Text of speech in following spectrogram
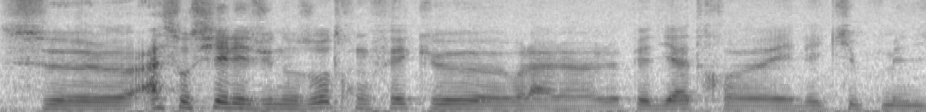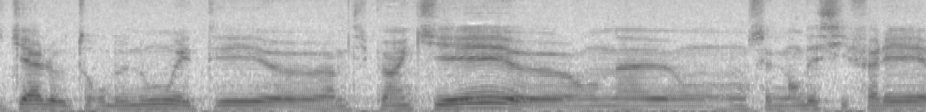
se associer les unes aux autres ont fait que euh, voilà, le pédiatre euh, et l'équipe médicale autour de nous étaient euh, un petit peu inquiets. on, on, s'est demandé s'il fallait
